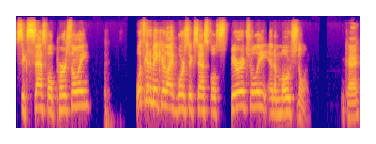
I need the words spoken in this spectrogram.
successful personally? What's going to make your life more successful spiritually and emotionally? Okay.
